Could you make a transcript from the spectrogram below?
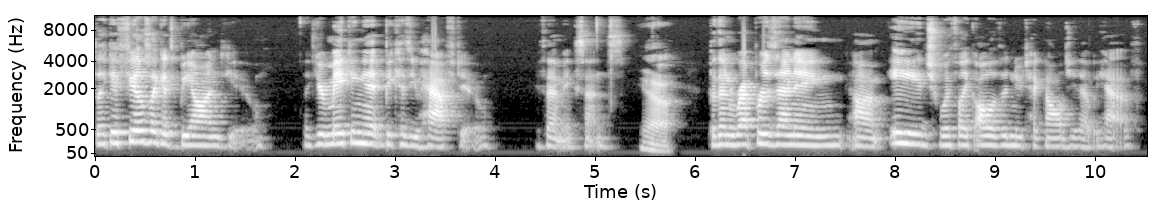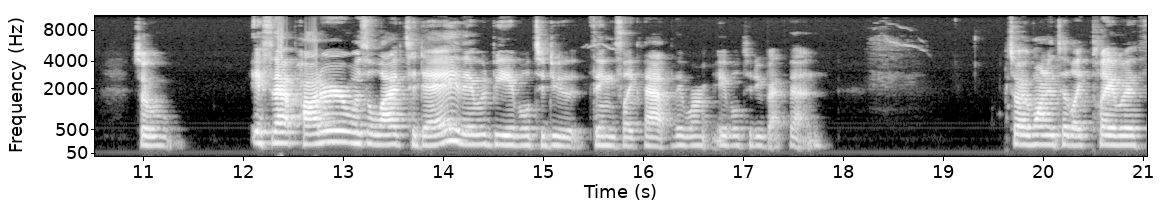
like it feels like it's beyond you. Like you're making it because you have to, if that makes sense. Yeah. But then representing um, age with like all of the new technology that we have. So if that potter was alive today, they would be able to do things like that they weren't able to do back then. So I wanted to like play with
